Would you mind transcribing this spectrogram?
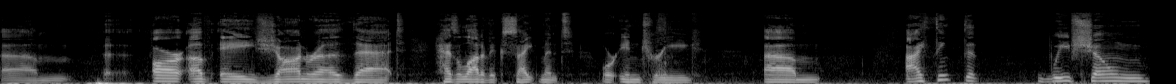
um, uh, are of a genre that has a lot of excitement or intrigue. Um, I think that we've shown,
